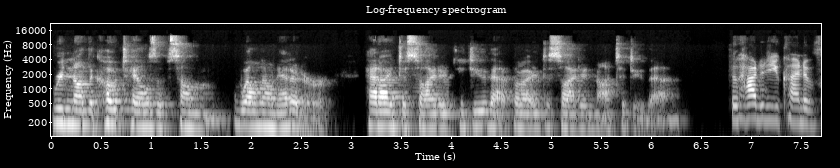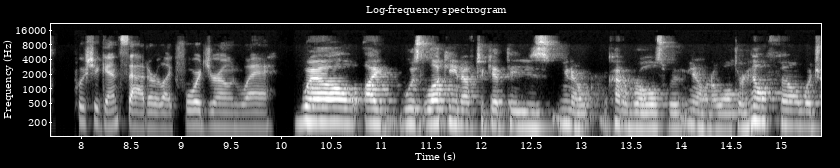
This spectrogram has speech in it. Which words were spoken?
ridden on the coattails of some well-known editor had I decided to do that, but I decided not to do that. So how did you kind of push against that or like forge your own way? Well, I was lucky enough to get these, you know, kind of roles with, you know, in a Walter Hill film, which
